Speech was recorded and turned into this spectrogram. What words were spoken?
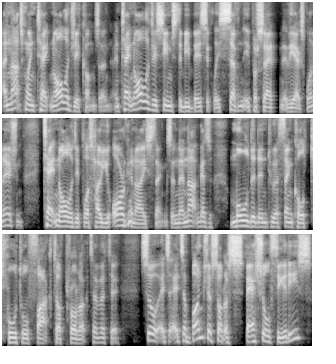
And that's when technology comes in. And technology seems to be basically 70% of the explanation. Technology plus how you organize things. And then that gets molded into a thing called total factor productivity. So it's it's a bunch of sort of special theories.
